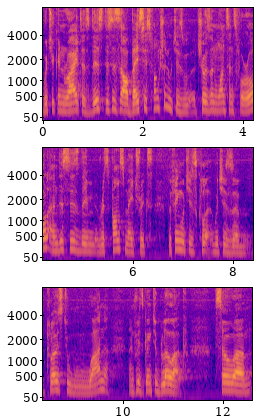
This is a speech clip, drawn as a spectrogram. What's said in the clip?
which you can write as this. This is our basis function, which is chosen once and for all, and this is the response matrix, the thing which is, which is uh, close to 1 and which is going to blow up. So um,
